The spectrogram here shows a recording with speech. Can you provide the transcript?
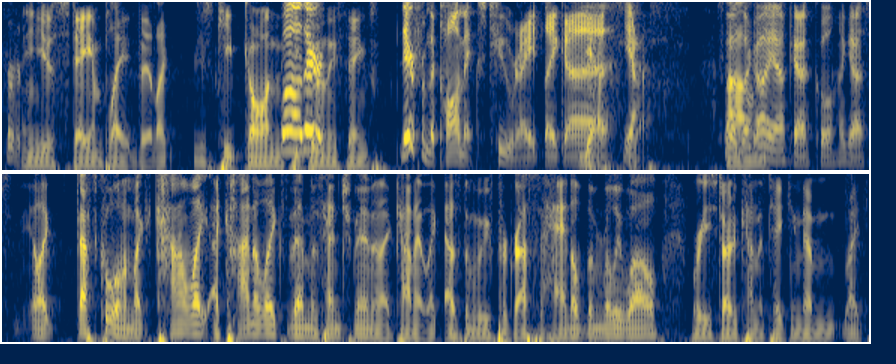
perfect. And you just stay and play. They're like, you just keep going, Well, keep they're- doing these things. They're from the comics too, right? Like, uh, yes, yeah. yes. So I was like, Um, oh yeah, okay, cool, I guess. like that's cool and i'm like kind of like i kind of like them as henchmen and i kind of like as the movie progressed handled them really well where you started kind of taking them like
